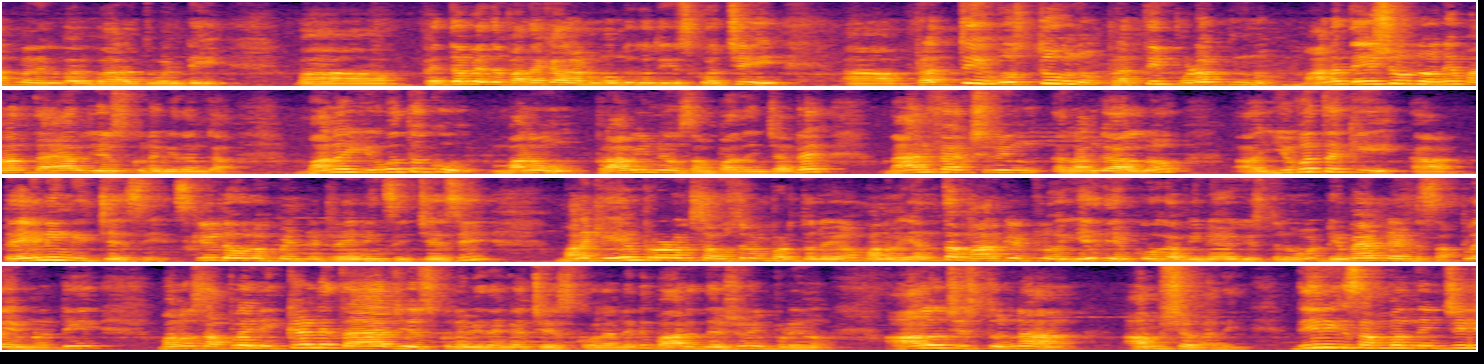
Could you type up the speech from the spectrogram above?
Atmanirbhar Bharat వంటి పెద్ద పెద్ద పథకాలను ముందుకు తీసుకొచ్చి ప్రతి వస్తువును ప్రతి ప్రొడక్ట్ను మన దేశంలోనే మనం తయారు చేసుకునే విధంగా మన యువతకు మనం ప్రావీణ్యం సంపాదించి అంటే మ్యానుఫ్యాక్చరింగ్ రంగాల్లో యువతకి ట్రైనింగ్ ఇచ్చేసి స్కిల్ డెవలప్మెంట్ ట్రైనింగ్స్ ఇచ్చేసి మనకి ఏం ప్రోడక్ట్స్ అవసరం పడుతున్నాయో మనం ఎంత మార్కెట్లో ఏది ఎక్కువగా వినియోగిస్తున్నామో డిమాండ్ అండ్ సప్లై ఉన్నట్టు మనం సప్లైని ఇక్కడనే తయారు చేసుకునే విధంగా చేసుకోవాలనేది భారతదేశం ఇప్పుడు ఆలోచిస్తున్న అంశం అది. దీనికి సంబంధించి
